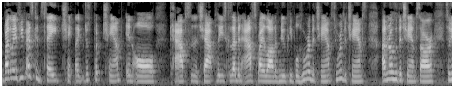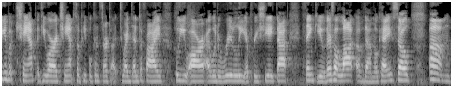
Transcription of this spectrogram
By the way, if you guys could say cha- like just put champ in all caps in the chat, please, because I've been asked by a lot of new people who are the champs. Who are the champs? I don't know who the champs are. So if you can put champ if you are a champ, so people can start to, to identify who you are. I would really appreciate that. Thank you. There's a lot of them. Okay, so um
